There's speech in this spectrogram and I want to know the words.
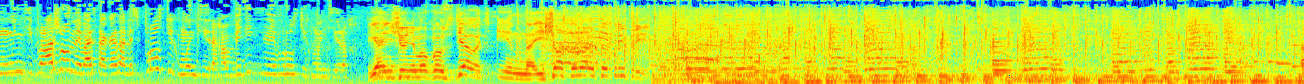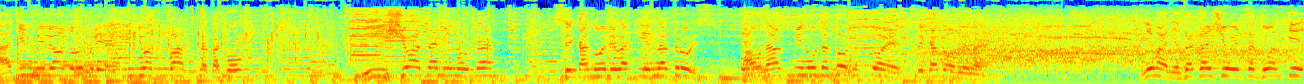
мунди- пораженные войска оказались в прусских мундирах, а победители в русских мундирах. Я ничего не могу сделать, Инна. Еще становится 3-3. Один миллион рублей идет в банк на таком. И еще одна минута сэкономила Инна Друзь. А у нас минута тоже стоит сэкономленная. Внимание, заканчиваются гонки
